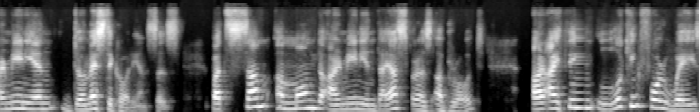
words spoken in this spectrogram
Armenian domestic audiences, but some among the Armenian diasporas abroad are, I think, looking for ways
